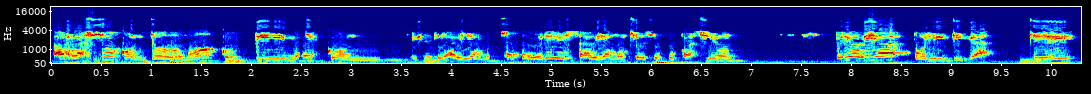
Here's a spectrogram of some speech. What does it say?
arrasó con todo, ¿no? Con mm. pymes, con este, había mucha pobreza, había mucha desocupación, pero había política, mm. que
